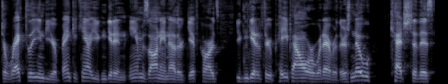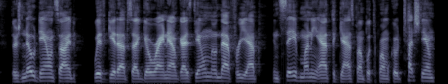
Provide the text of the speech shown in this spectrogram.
directly into your bank account. You can get it in Amazon and other gift cards. You can get it through PayPal or whatever. There's no catch to this. There's no downside with Get Upside. Go right now, guys. Download that free app and save money at the gas pump with the promo code touchdown.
